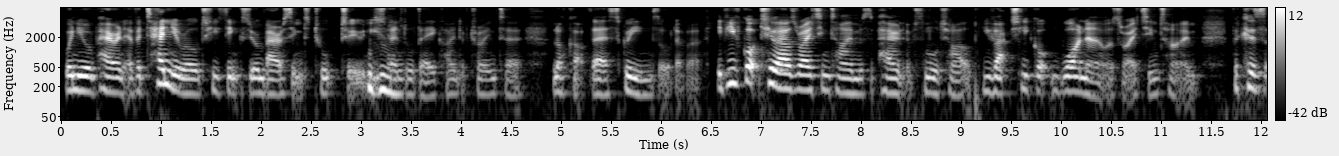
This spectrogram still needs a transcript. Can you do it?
when you're a parent of a 10 year old who thinks you're embarrassing to talk to and you mm-hmm. spend all day kind of trying to lock up their screens or whatever. If you've got two hours writing time as a parent of a small child, you've actually got one hour's writing time because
